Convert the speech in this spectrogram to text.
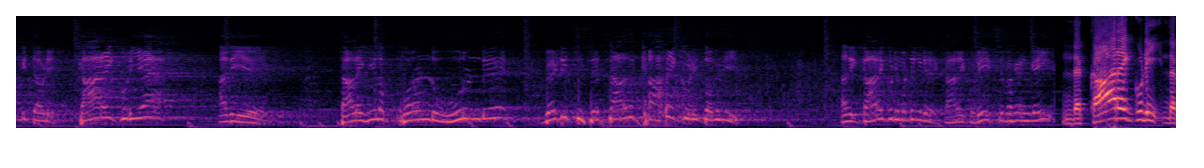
வாக்குச்சாவடி காரைக்குடிய அது தலைகீழ புரண்டு உருண்டு வெடிச்சு செத்தாவது காரைக்குடி தொகுதி. அது காரைக்குடி மட்டும் கிடையாது. காரைக்குடி சிவகங்கை. இந்த காரைக்குடி இந்த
